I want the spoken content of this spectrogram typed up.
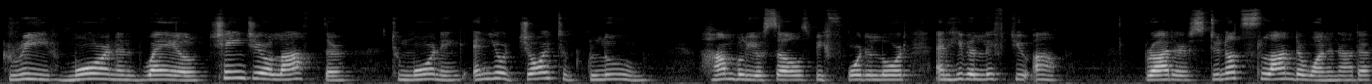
Grieve, mourn, and wail. Change your laughter to mourning, and your joy to gloom. Humble yourselves before the Lord, and he will lift you up. Brothers, do not slander one another.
